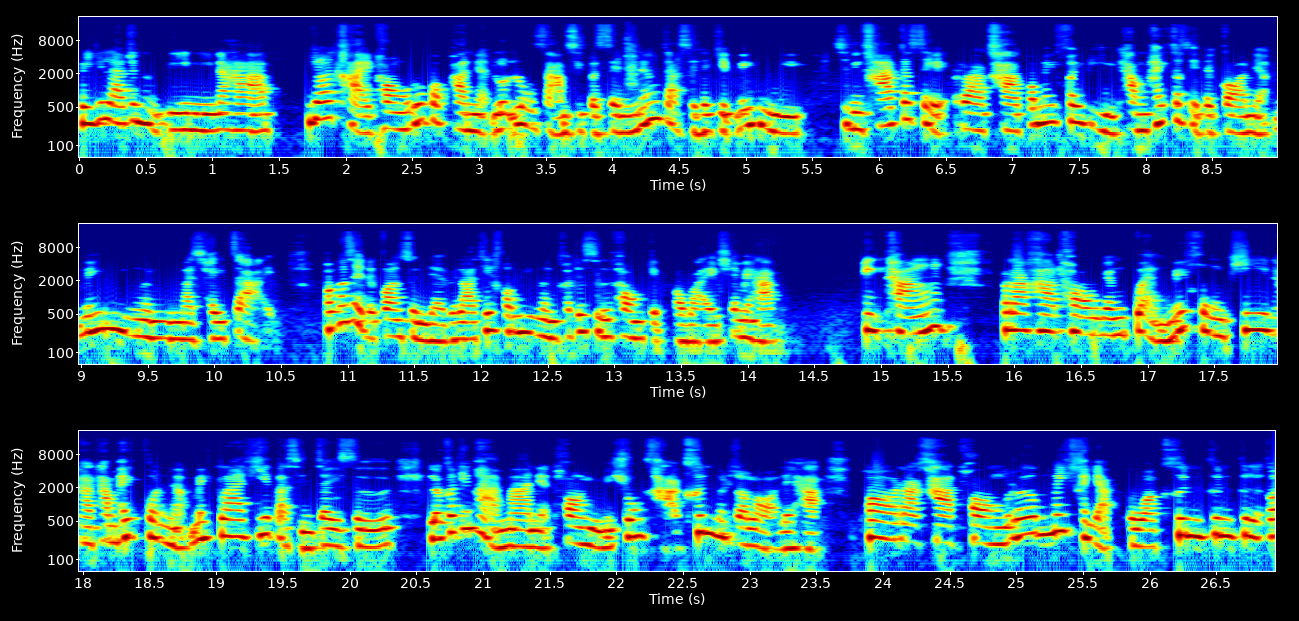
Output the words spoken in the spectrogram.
ปีที่แล้วจนถึงปีนี้นะคะ ยอดขายทองรูปพรรณเนี่ยลดลง 30%เนื่องจากเศรษฐกิจไม่ดี สินค้าเกษตรราคาก็ไม่ค่อยดีทำให้เกษตรกรเนี่ยไม่มีเงินมาใช้จ่าย เพราะเกษตรกรส่วนใหญ่เวลาที่เขามีเงินเขาจะซื้อทองเก็บเอาไว้ใช่ไหมคะอีกทั้ง ราคาทองยังแกว่งไม่คงที่นะคะทำให้คนเนี่ยไม่กล้าที่ตัดสินใจซื้อ แล้วก็ที่ผ่านมาเนี่ยทองอยู่ในช่วงขาขึ้นมาตลอดเลยค่ะ พอราคาทองเริ่มไม่ขยับตัวขึ้นขึ้นขึ้นแล้วก็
